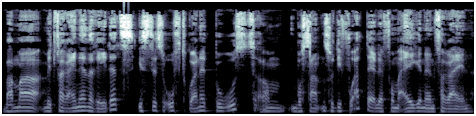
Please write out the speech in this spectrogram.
wenn man mit Vereinen redet, ist es oft gar nicht bewusst, ähm, was sind denn so die Vorteile vom eigenen Verein?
